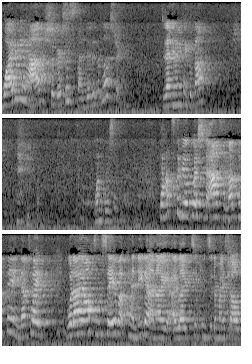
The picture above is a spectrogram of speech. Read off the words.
Why do we have sugar suspended in the bloodstream? Did anyone think of that? One person? That's the real question to ask, and that's the thing. That's why what I often say about candida, and I, I like to consider myself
